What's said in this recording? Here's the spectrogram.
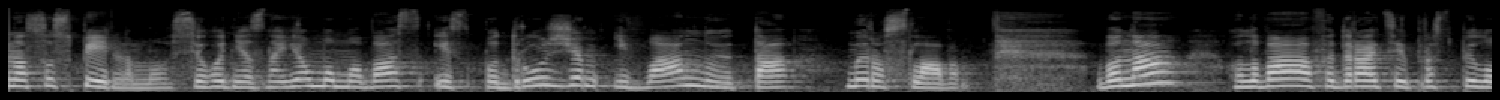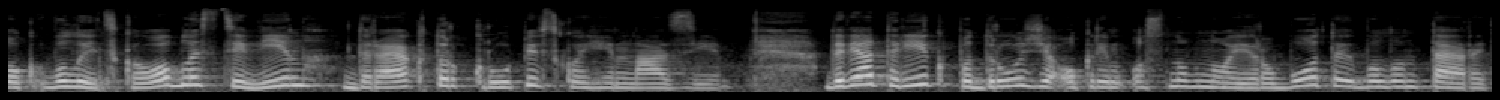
на Суспільному. Сьогодні знайомимо вас із подружжям Іванною та Мирославом. Вона голова Федерації проспілок Волинської області. Він директор Крупівської гімназії. Дев'ятий рік подружжя, окрім основної роботи, волонтерить.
